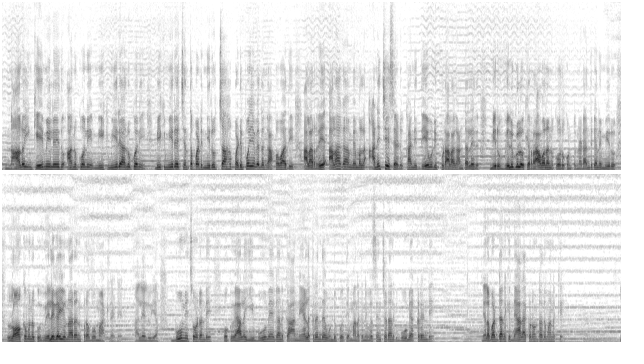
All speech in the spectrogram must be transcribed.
నాలో ఇంకేమీ లేదు అనుకొని మీకు మీరే అనుకొని మీకు మీరే చింతపడి నిరుత్సాహపడిపోయే విధంగా అపవాది అలా రే అలాగా మిమ్మల్ని అణిచేశాడు. కానీ దేవుడు ఇప్పుడు అలాగ అంటలేదు. మీరు వెలుగులోకి రావాలని కోరుకుంటున్నాడు. అందుకని మీరు లోకమునకు వెలుగై ఉన్నారని ప్రభు మాట్లాడాడు. అలేలుయ భూమి చూడండి. ఒకవేళ ఈ భూమే గనుక ఆ నీళ్ళ క్రిందే ఉండిపోతే మనకు నివసించడానికి భూమి ఎక్కడండి? నిలబడడానికి నేల ఎక్కడ ఉంటుంది మనకి?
